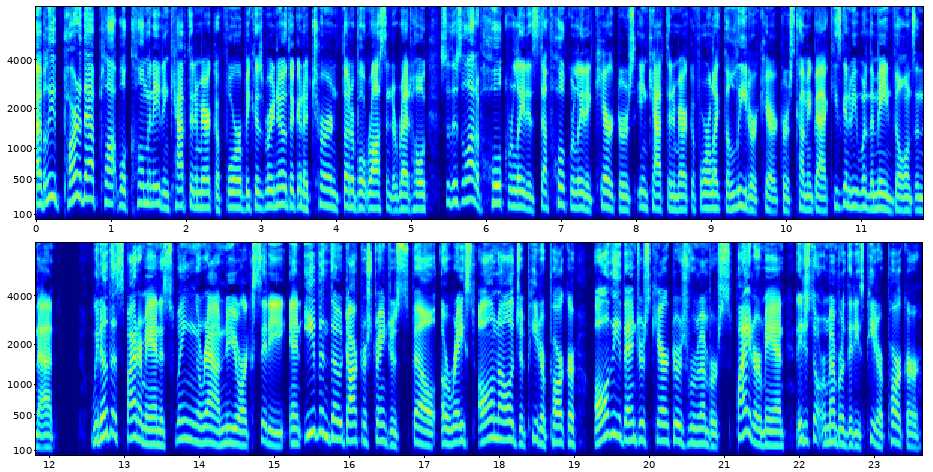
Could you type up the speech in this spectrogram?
I believe part of that plot will culminate in Captain America 4 because we know they're going to turn Thunderbolt Ross into Red Hulk. So there's a lot of Hulk related stuff, Hulk related characters in Captain America 4, like the leader characters coming back. He's going to be one of the main villains in that. We know that Spider Man is swinging around New York City, and even though Doctor Strange's spell erased all knowledge of Peter Parker, all the Avengers characters remember Spider Man, they just don't remember that he's Peter Parker.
